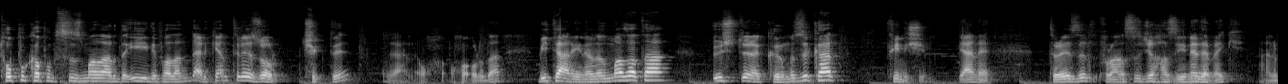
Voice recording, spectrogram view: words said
Topu kapıp sızmalarda iyiydi falan derken Trezor çıktı. Yani oradan. Bir tane inanılmaz hata, üstüne kırmızı kart, finishim. Yani Trezor Fransızca hazine demek. Hani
